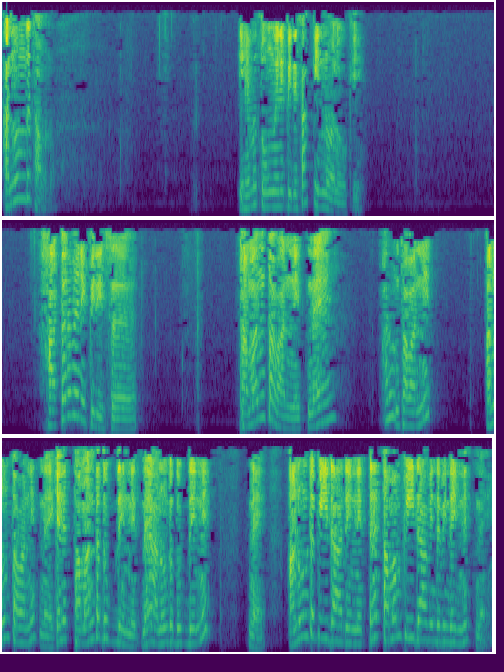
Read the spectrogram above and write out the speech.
අනුන්ද තවනවා. එහෙම තුන්වෙනි පිරිසක් ඉන්නවා ලෝකේ. හතරවෙනි පිරිස තමන් තවන්නෙත් නැහැ අනුන් තවන්නෙත් අනුන් තවන්නෙත් නැහැ. කියන්නේ තමන්ට දුක් දෙන්නෙත් නැහැ අනුන්ට දුක් දෙන්නෙත් නැහැ. අනුන්ට පීඩා දෙන්නෙත් නැහැ තමන් පීඩා විඳ විඳ ඉන්නෙත් නැහැ.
